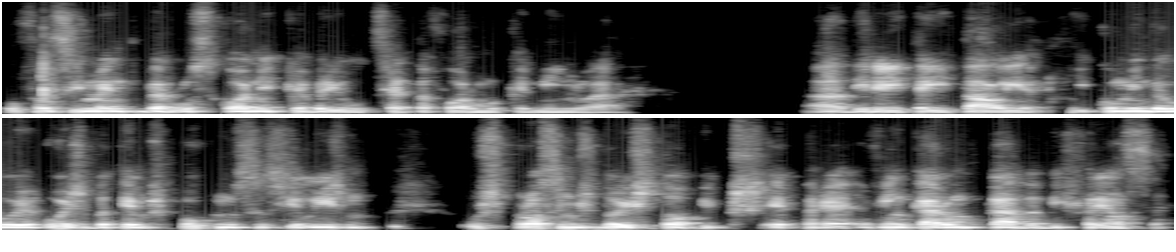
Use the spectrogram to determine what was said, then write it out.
o falecimento de Berlusconi, que abriu, de certa forma, o caminho à, à direita à Itália, e como ainda hoje batemos pouco no socialismo, os próximos dois tópicos é para vincar um bocado a diferença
